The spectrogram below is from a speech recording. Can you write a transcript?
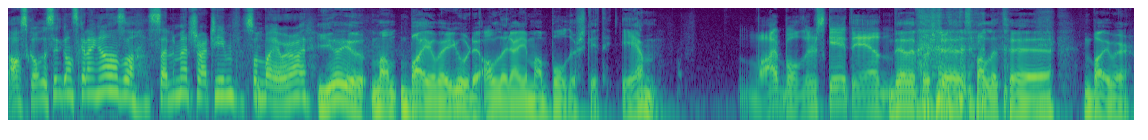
da skal det sitte ganske lenge, altså. Selv med et svært team som BioWare har. jo, jo, men BioWare gjorde det allerede med Boulderskate 1. Hva er Boulderskate 1? Det er det første spillet til BioWare.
